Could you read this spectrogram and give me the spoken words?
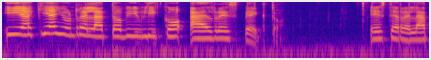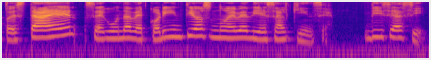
Y aquí hay un relato bíblico al respecto. Este relato está en 2 de Corintios 9, 10 al 15. Dice así:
